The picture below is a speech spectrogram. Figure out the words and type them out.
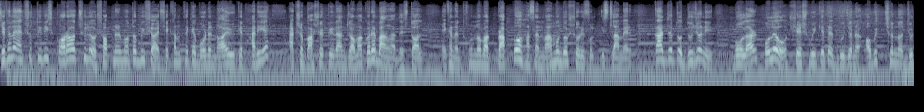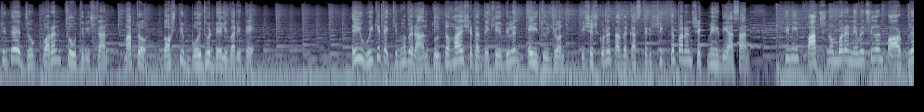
যেখানে একশো তিরিশ করাও ছিল স্বপ্নের মতো বিষয়। সেখান থেকে বোর্ডে নয় উইকেট হারিয়ে একশো বাষট্টি রান জমা করে বাংলাদেশ দল। এখানে ধন্যবাদ প্রাপ্য হাসান মাহমুদ ও শরীফুল ইসলামের। কার্যত দুজনই বোলার হলেও শেষ উইকেটে দুজনের অবিচ্ছিন্ন জুটিতে যোগ করেন চৌত্রিশ রান মাত্র দশটি বৈধ ডেলিভারিতে। এই উইকেটে কীভাবে রান তুলতে হয় সেটা দেখিয়ে দিলেন এই দুজন। বিশেষ করে তাদের কাছ থেকে শিখতে পারেন শেখ মেহেদি হাসান। তিনি পাঁচ নম্বরে নেমেছিলেন পাওয়ার প্লে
